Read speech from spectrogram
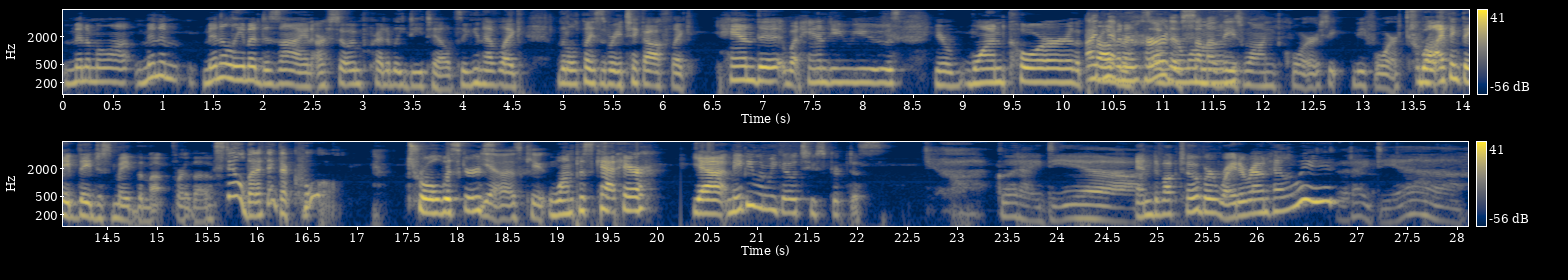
Minimal, Minim, MinaLima Design are so incredibly detailed. So you can have like little places where you tick off like hand it, what hand do you use, your wand core, the I've provenance never heard your of, some of these wand cores before. Well, I think they they just made them up for the Still, but I think they're cool. troll whiskers. Yeah, that's cute. Wampus cat hair. Yeah, maybe when we go to Scriptus. Good idea. End of October, right around Halloween. Good idea.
